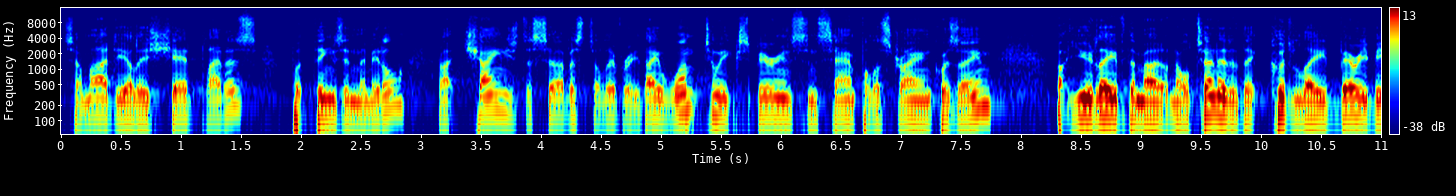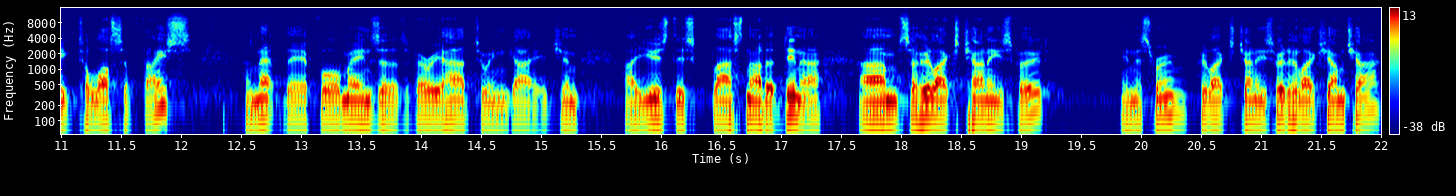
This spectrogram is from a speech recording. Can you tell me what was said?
So my deal is shared platters, put things in the middle, right? Change the service delivery. They want to experience and sample Australian cuisine, but you leave them an alternative that could lead very big to loss of face and that therefore means that it's very hard to engage. And I used this last night at dinner. Um, so who likes Chinese food in this room? Who likes Chinese food? Who likes yum cha?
